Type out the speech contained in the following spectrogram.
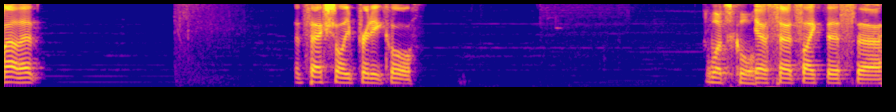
Well, that that's actually pretty cool. What's cool? Yeah, so it's like this. Uh,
